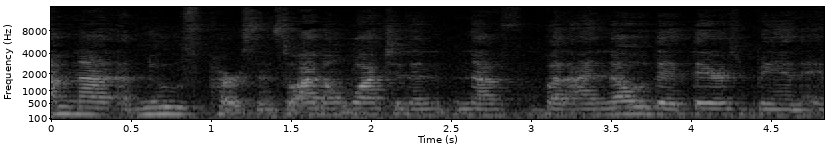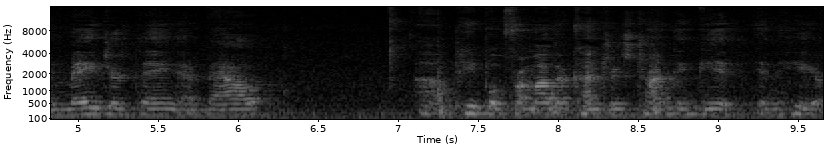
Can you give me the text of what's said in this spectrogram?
I'm not a news person, so I don't watch it enough. But I know that there's been a major thing about uh, people from other countries trying to get in here.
